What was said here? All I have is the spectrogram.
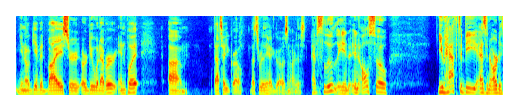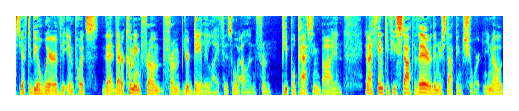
you know give advice or, or do whatever input um, that's how you grow. That's really how you grow as an artist. Absolutely. And and also you have to be as an artist you have to be aware of the inputs that, that are coming from from your daily life as well and from people passing by. And and I think if you stop there then you're stopping short you know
